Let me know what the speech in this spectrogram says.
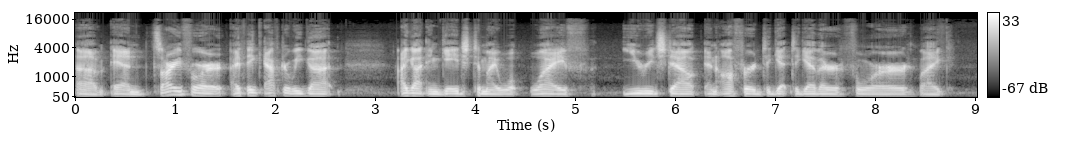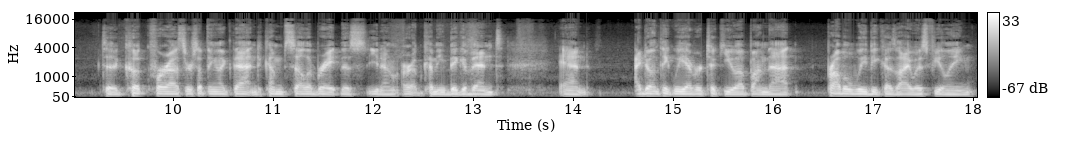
Um, and sorry for, I think after we got, I got engaged to my w- wife, you reached out and offered to get together for like, to cook for us or something like that and to come celebrate this, you know, our upcoming big event. And I don't think we ever took you up on that, probably because I was feeling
